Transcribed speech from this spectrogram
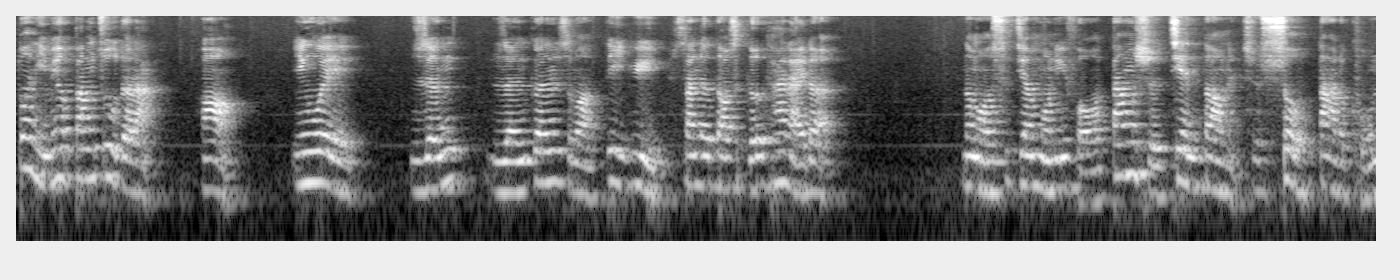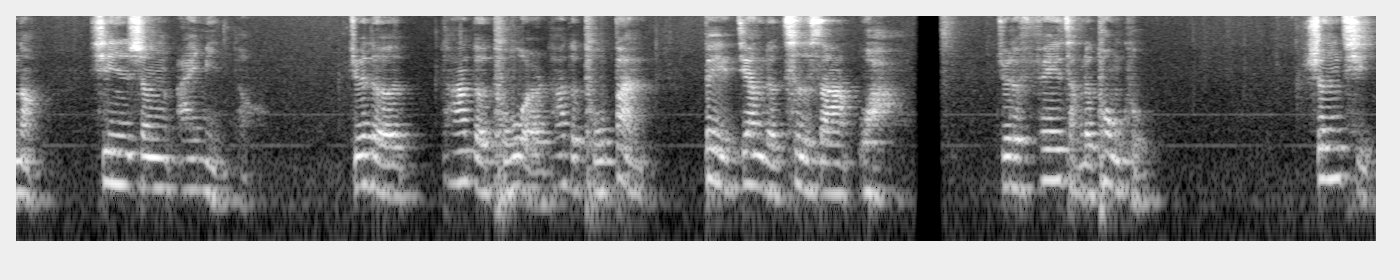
对你没有帮助的啦，啊，因为人人跟什么地狱、三恶道是隔开来的。那么，释迦牟尼佛当时见到呢，是受大的苦恼，心生哀悯啊，觉得他的徒儿、他的徒伴被这样的刺杀，哇！觉得非常的痛苦，升起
